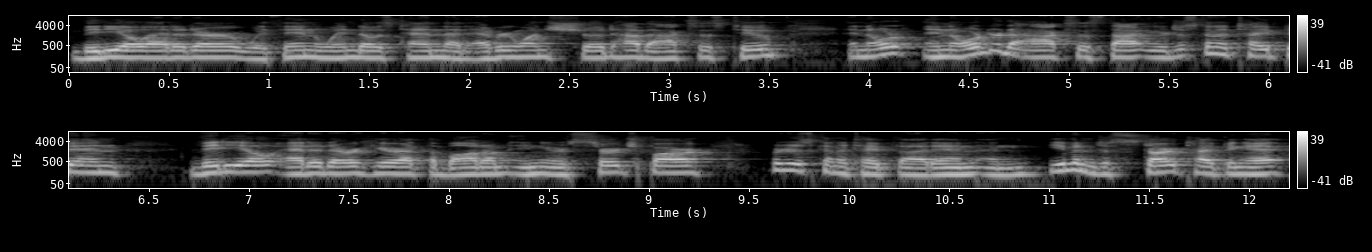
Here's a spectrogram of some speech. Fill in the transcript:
video editor within Windows 10 that everyone should have access to. And in order to access that, you're just gonna type in video editor here at the bottom in your search bar. We're just going to type that in and even just start typing it.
